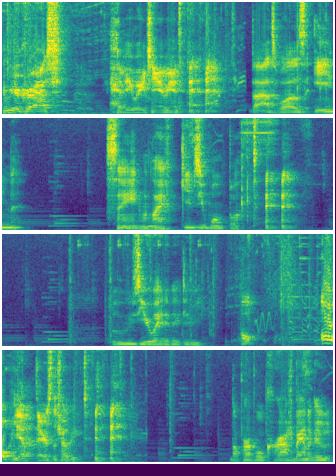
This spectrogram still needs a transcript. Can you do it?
Give me a crash. Heavyweight champion. that was insane. When life gives you Wumpa. Ooze your way to victory. Oh. Oh, yep, there's the trophy. the purple Crash Bandicoot.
